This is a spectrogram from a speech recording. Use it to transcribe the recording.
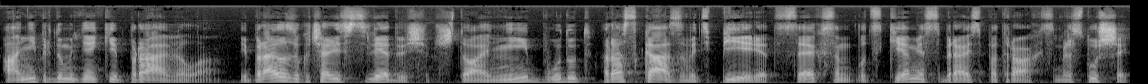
а они придумают некие правила. И правила заключались в следующем, что они будут рассказывать перед сексом, вот с кем я собираюсь потрахаться. Например, слушай,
